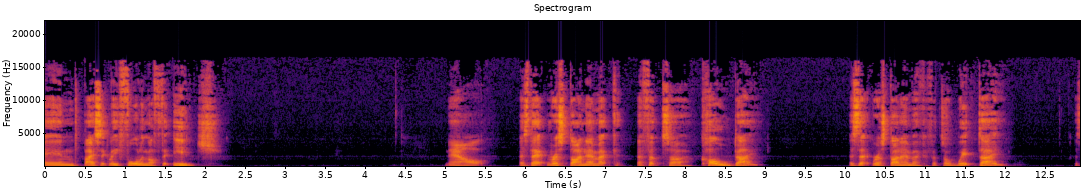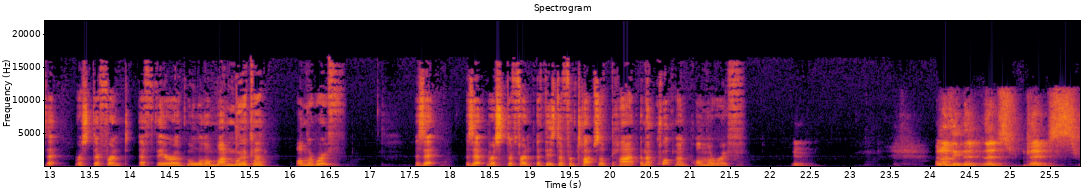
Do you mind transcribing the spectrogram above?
and basically falling off the edge. Now, is that risk dynamic if it's a cold day? Is that risk dynamic if it's a wet day? is that risk different if there are more than one worker on the roof? Is that is that risk different if there's different types of plant and equipment on the roof? Yeah. And I think that that's that's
